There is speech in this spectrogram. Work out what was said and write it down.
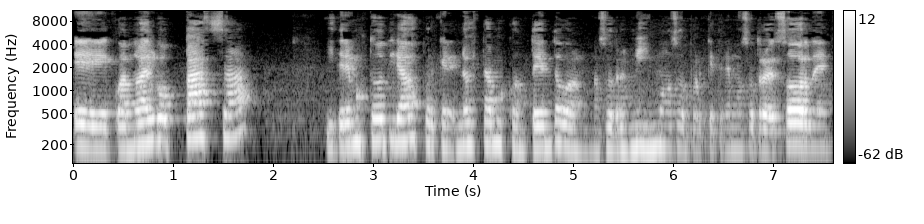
eh, cuando algo pasa y tenemos todo tirado es porque no estamos contentos con nosotros mismos o porque tenemos otro desorden.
